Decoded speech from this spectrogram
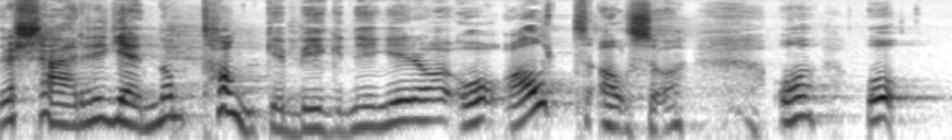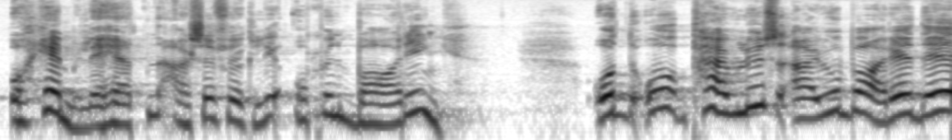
Det skjærer igjennom tankebygninger og, og alt, altså. Og, og, og, hemmeligheten er selvfølgelig åpenbaring. Og, Paulus er jo bare det,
